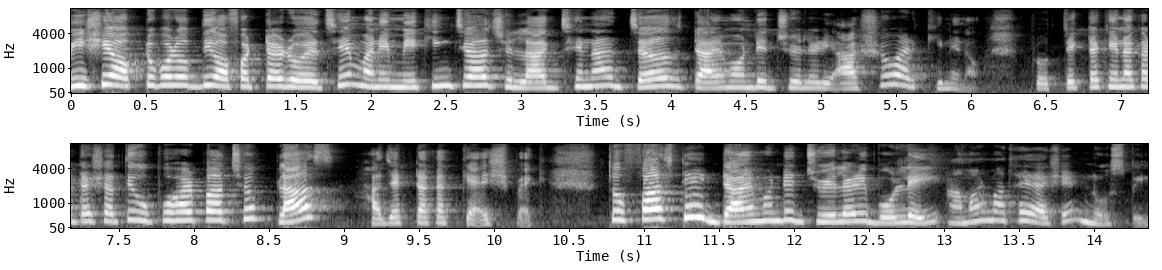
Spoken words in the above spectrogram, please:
বিশে অক্টোবর অবধি অফারটা রয়েছে মানে মেকিং চার্জ লাগছে না, জাস্ট ডায়মন্ডের জুয়েলারি আসো আর কিনে নাও। প্রত্যেকটা কেনাকাটার সাথে উপহার পাচ্ছ, প্লাস হাজার টাকা ক্যাশব্যাক তো ফার্স্টে ডায়মন্ডের জুয়েলারি বললেই আমার মাথায় আসে নোসপিন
